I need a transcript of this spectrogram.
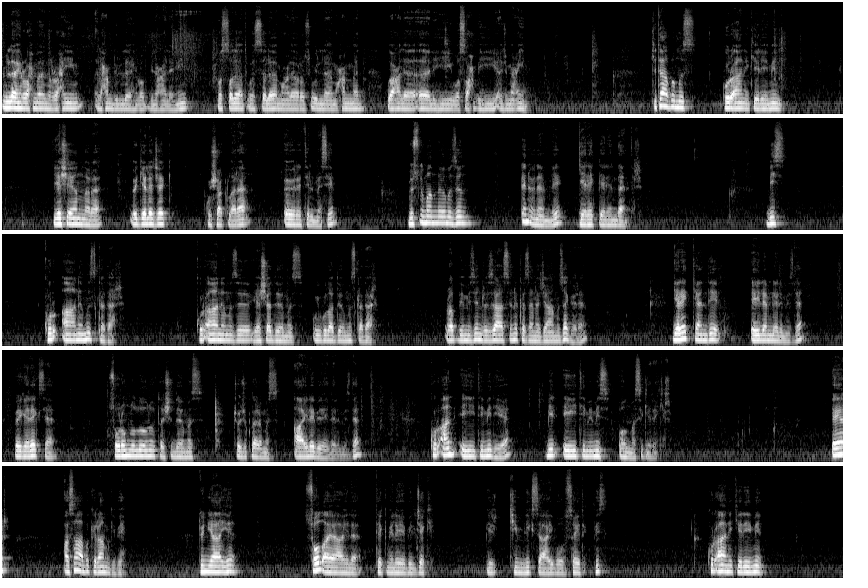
Bismillahirrahmanirrahim. Elhamdülillahi Rabbil alemin. Ve salatu ve selamu ala Resulillah Muhammed ve ala alihi ve sahbihi ecma'in. Kitabımız Kur'an-ı Kerim'in yaşayanlara ve gelecek kuşaklara öğretilmesi, Müslümanlığımızın en önemli gereklerindendir. Biz Kur'an'ımız kadar, Kur'an'ımızı yaşadığımız, uyguladığımız kadar Rabbimizin rızasını kazanacağımıza göre gerek kendi eylemlerimizde ve gerekse sorumluluğunu taşıdığımız çocuklarımız, aile bireylerimizde Kur'an eğitimi diye bir eğitimimiz olması gerekir. Eğer ashab-ı kiram gibi dünyayı sol ayağıyla tekmeleyebilecek bir kimlik sahibi olsaydık biz, Kur'an-ı Kerim'i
